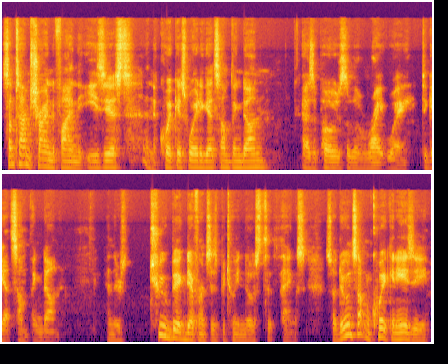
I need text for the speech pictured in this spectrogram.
sometimes trying to find the easiest and the quickest way to get something done as opposed to the right way to get something done. And there's two big differences between those two things. So, doing something quick and easy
